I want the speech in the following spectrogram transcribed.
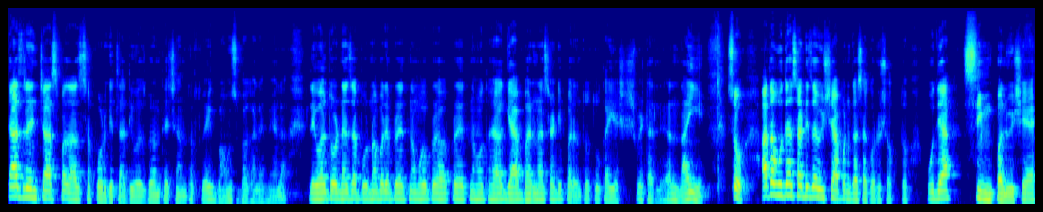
त्याच रेंजच्या आसपास आज सपोर्ट घेतला दिवसभर. त्याच्यानंतर तो एक बाउन्स बघायला मिळाला. लेवल तोडण्याचा पूर्णपणे प्रयत्न व प्र प्रयत्न होत हा. गॅप भरण्यासाठी परंतु तो काही यशस्वी ठरलेला नाही आहे सो आता उद्यासाठीचा विषय आपण कसा करू शकतो? उद्या सिंपल विषय आहे.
